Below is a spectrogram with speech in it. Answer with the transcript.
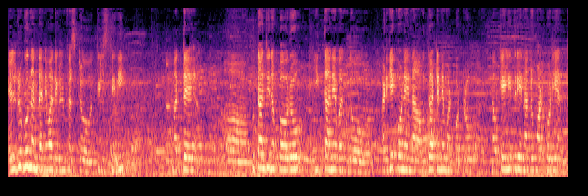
ಎಲ್ರಿಗೂ ನಾನು ಧನ್ಯವಾದಗಳನ್ನ ಫಸ್ಟು ತಿಳಿಸ್ತೀನಿ. ಮತ್ತು ಪುಟ್ಟಾಂಜಿನಪ್ಪ ಅವರು ಈಗ ತಾನೇ ಒಂದು ಅಡುಗೆ ಕೋಣೆನ ಉದ್ಘಾಟನೆ ಮಾಡಿಕೊಟ್ರು. ನಾವು ಕೇಳಿದ್ರಿ ಏನಾದರೂ ಮಾಡಿಕೊಡಿ ಅಂತ.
